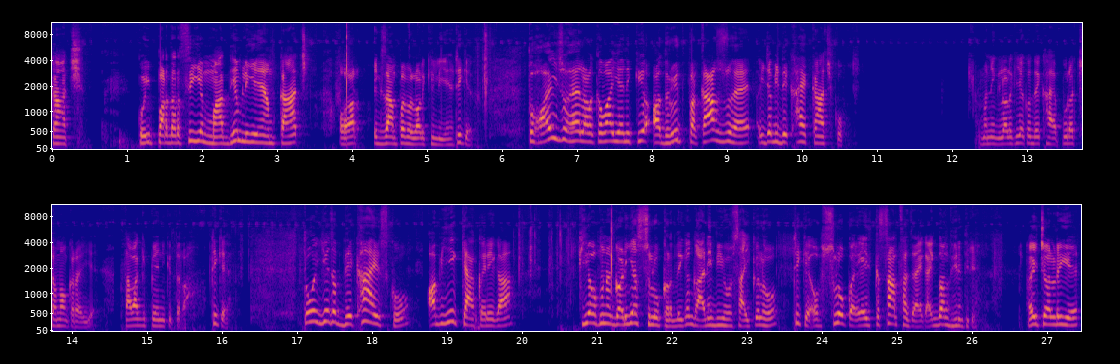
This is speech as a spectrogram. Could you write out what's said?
कांच। कोई पारदर्शी ये माध्यम लिए हैं हम कांच और एग्ज़ाम्पल में लड़की लिए हैं, ठीक है? तो हई जो है, लड़कवा यानी कि अद्वैत प्रकाश जो है जब ये देखा है कांच को, मैंने एक लड़किया को देखा है, पूरा चमक रही है, तवा की पेन की तरह, ठीक है? तो ये जब देखा है इसको, अब ये क्या करेगा कि अब अपना गाड़िया स्लो कर देगा, गाड़ी भी हो साइकिल हो, ठीक है? अब स्लो करेगा, इसके साथ साथ जाएगा, एकदम धीरे धीरे हई चल रही है।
